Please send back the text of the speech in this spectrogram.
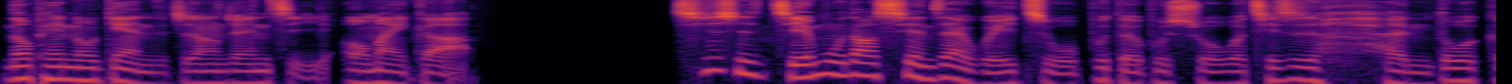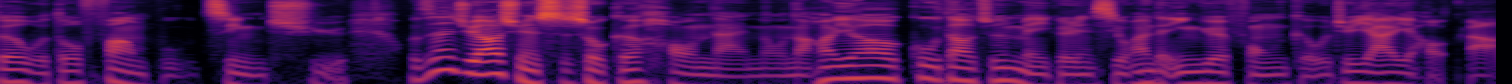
No Pain No Gain》的这张专辑《Oh My God》，其实节目到现在为止，我不得不说，我其实很多歌我都放不进去。我真的觉得要选十首歌好难哦，然后又要顾到就是每个人喜欢的音乐风格，我觉得压力好大。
